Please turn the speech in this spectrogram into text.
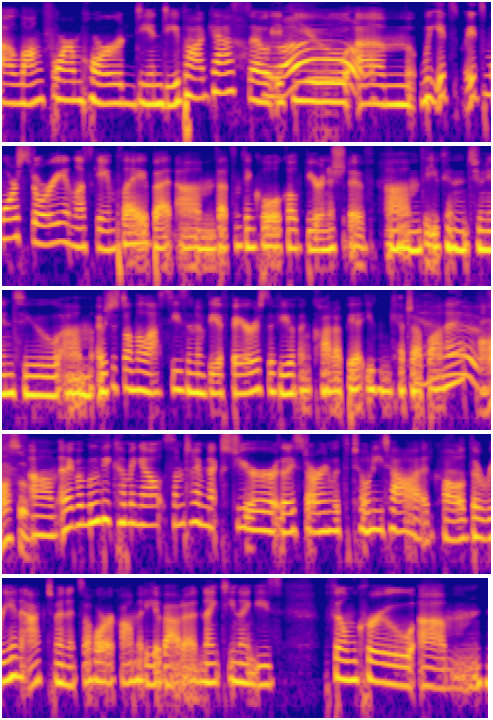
a long form horror D and D podcast. So if you um we it's it's more story and less gameplay, but um that's something cool called Fear Initiative um that you can tune into. Um, I was just on the last season of The Affair, so if you haven't caught up yet, you can catch up on it. Awesome. Um, and I have a movie coming out sometime next year that I star in with Tony Todd called The Reenactment. It's a horror comedy about a 1990s film crew um,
